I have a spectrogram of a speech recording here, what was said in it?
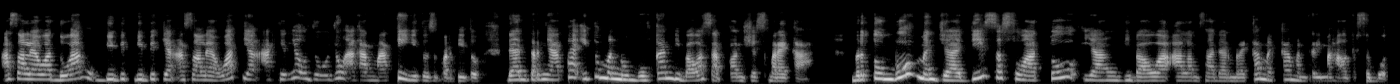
Asal lewat doang bibit-bibit yang asal lewat yang akhirnya ujung-ujung akan mati gitu seperti itu. Dan ternyata itu menumbuhkan di bawah subconscious mereka. Bertumbuh menjadi sesuatu yang di bawah alam sadar mereka mereka menerima hal tersebut.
